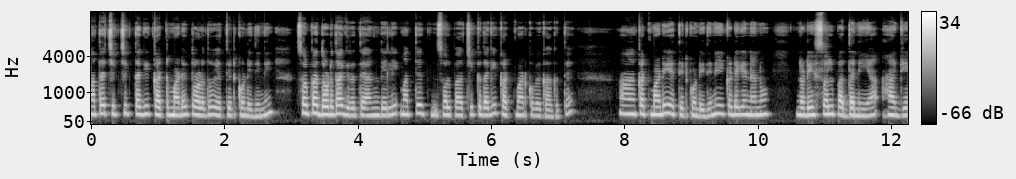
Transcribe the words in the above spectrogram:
ಮತ್ತು ಚಿಕ್ಕ ಚಿಕ್ಕದಾಗಿ ಕಟ್ ಮಾಡಿ ತೊಳೆದು ಎತ್ತಿಟ್ಕೊಂಡಿದ್ದೀನಿ. ಸ್ವಲ್ಪ ದೊಡ್ಡದಾಗಿರುತ್ತೆ ಅಂಗಡೀಲಿ, ಮತ್ತು ಸ್ವಲ್ಪ ಚಿಕ್ಕದಾಗಿ ಕಟ್ ಮಾಡ್ಕೋಬೇಕಾಗುತ್ತೆ. ಕಟ್ ಮಾಡಿ ಎತ್ತಿಟ್ಕೊಂಡಿದ್ದೀನಿ. ಈ ಕಡೆಗೆ ನಾನು ನೋಡಿ ಸ್ವಲ್ಪ ಧನಿಯಾ, ಹಾಗೆ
